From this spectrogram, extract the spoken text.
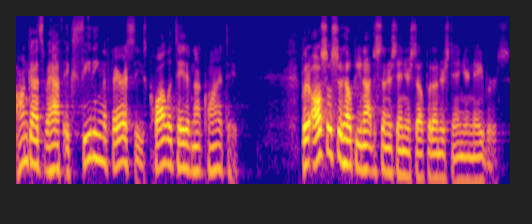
on God's behalf, exceeding the Pharisees, qualitative, not quantitative. But it also should help you not just understand yourself, but understand your neighbors.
